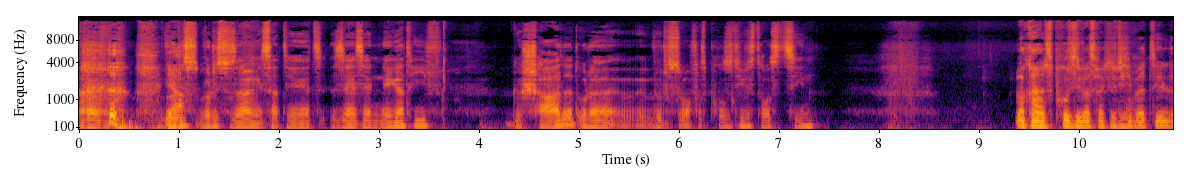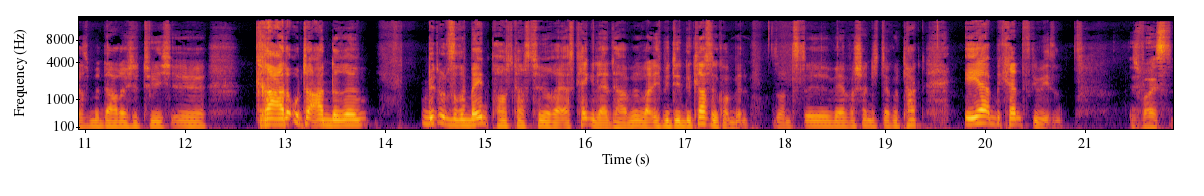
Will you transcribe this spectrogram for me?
Ja. würdest, würdest du sagen, es hat dir jetzt sehr, sehr negativ geschadet oder würdest du auch was Positives daraus ziehen? man kann das positive Aspekt natürlich immer erzählen, dass man dadurch natürlich äh, gerade unter anderem mit unserem Main-Podcast-Hörer erst kennengelernt habe, weil ich mit denen in die Klasse gekommen bin. Sonst äh, wäre wahrscheinlich der Kontakt eher begrenzt gewesen. Ich weiß,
